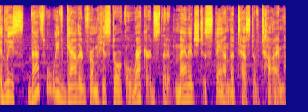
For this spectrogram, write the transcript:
At least, that's what we've gathered from historical records that have managed to stand the test of time.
